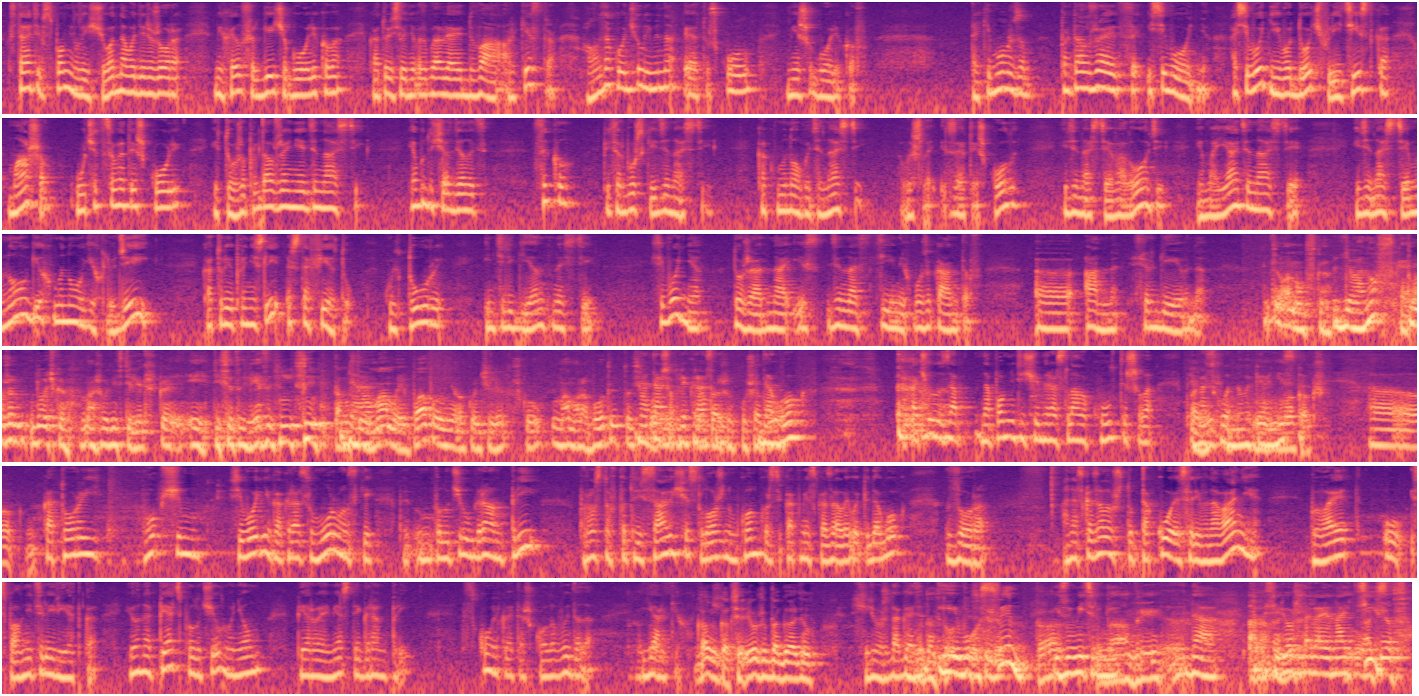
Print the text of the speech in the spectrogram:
кстати, вспомнила еще одного дирижера, Михаила Сергеевича Голикова, который сегодня возглавляет два оркестра, а он закончил именно эту школу, Миша Голиков. Таким образом, продолжается и сегодня. А сегодня его дочь, флейтистка Маша, учится в этой школе, и тоже продолжение династий. Я буду сейчас делать цикл «Петербургские династии». Как много династий вышло из этой школы, и династия Володи, и моя династия, и династия многих-многих людей, которые принесли эстафету культуры, интеллигентности. Сегодня тоже одна из династийных музыкантов э, Анна Сергеевна Дивановская. Дивановская. Тоже дочка нашего десятилетчика и десятилетницы, потому да. что и мама, и папа у нее окончили эту школу. И мама работает. То есть Наташа прекрасный Наташа педагог. Хочу напомнить еще Мирослава Култышева, превосходного пианиста, ну, а э, который, в общем, сегодня как раз в Мурманске получил гран-при просто в потрясающе сложном конкурсе, как мне сказала его педагог Зора. Она сказала, что такое соревнование бывает у исполнителей редко. И он опять получил в нем первое место и гран-при. Сколько эта школа выдала ярких. Как же, как Сережа Дагадин. Сережа Дагадин и его сын, да, изумительный. Да, Андрей. Э, да, Сережа Дагадин, артист.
